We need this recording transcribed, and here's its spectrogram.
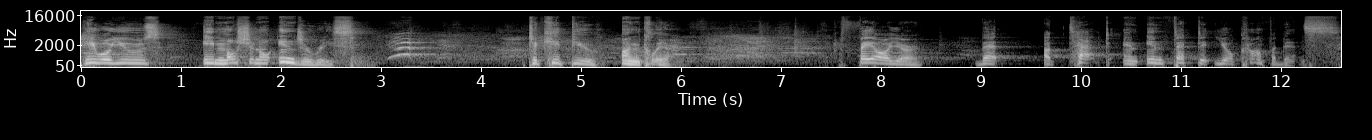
He will use emotional injuries to keep you unclear. Failure that attacked and infected your confidence.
